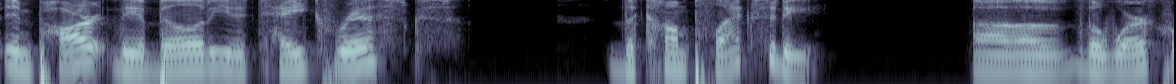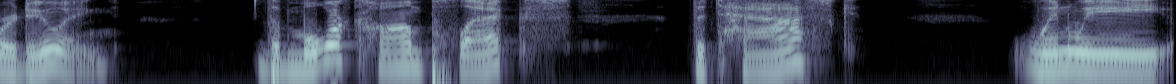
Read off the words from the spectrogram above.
In part, the ability to take risks, the complexity of the work we're doing. The more complex the task, when we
